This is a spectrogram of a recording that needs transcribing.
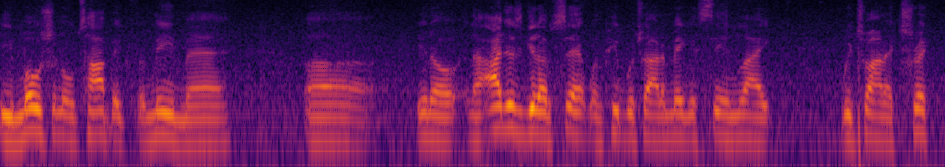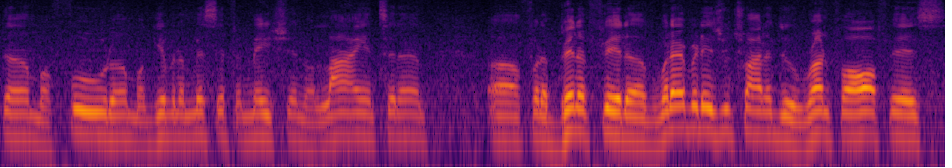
emotional topic for me, man. Uh, you know, and I just get upset when people try to make it seem like we're trying to trick them or fool them or giving them misinformation or lying to them uh, for the benefit of whatever it is you're trying to do. Run for office,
